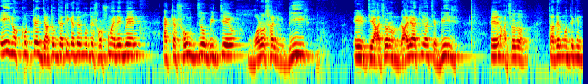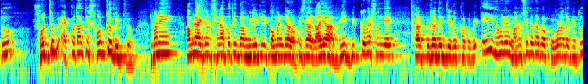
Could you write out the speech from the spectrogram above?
এই নক্ষত্রের জাতক জাতিকাদের মধ্যে সবসময় দেখবেন একটা শৌর্য বীর্যে বলশালী, বীর এর যে আচরণ, রাজা কী হচ্ছে বীর এর আচরণ। তাদের মধ্যে কিন্তু শৌর্য এক কথা হচ্ছে শৌর্য বীর্য মানে আমরা একজন সেনাপতি বা মিলিটারি কমান্ডার অফিসার রাজা, বীর বিক্রমের সঙ্গে তার প্রজাদের যে রক্ষা করবে, এই ধরনের মানসিকতা বা প্রবণতা কিন্তু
